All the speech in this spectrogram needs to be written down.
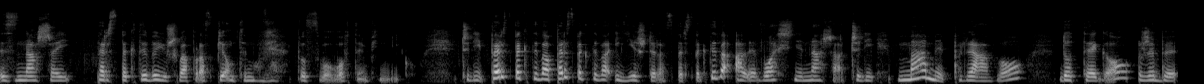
Z naszej perspektywy, już chyba po raz piąty mówię to słowo w tym filmiku. Czyli perspektywa, perspektywa i jeszcze raz perspektywa, ale właśnie nasza, czyli mamy prawo do tego, żeby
